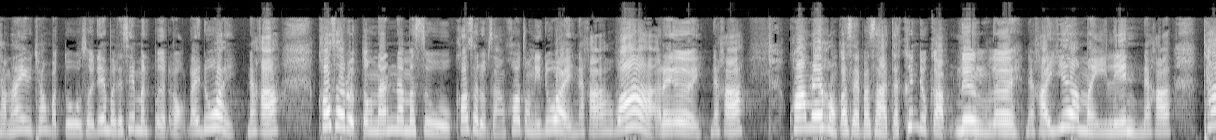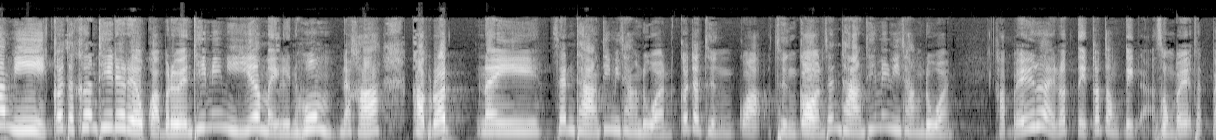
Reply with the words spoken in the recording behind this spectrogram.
ทำให้ช่องประตูโซเดียมโพแทสเซียมมันเปิดออกได้ด้วยนะคะ ข้อสรุปตรงนั้นนำมาสู่ข้อสรุป 3 ข้อตรงนี้ด้วยนะคะ ว่าอะไรเอ่ยนะคะ ความเร็วของกระแสประสาทจะขึ้นอยู่กับ 1 เลยนะคะ เยื่อไมลินนะคะ ถ้ามีก็จะเคลื่อนที่ได้เร็วกว่าบริเวณที่ไม่มีเยื่อไมลินหุ้มนะคะ ขับรถในเส้นทางที่มีทางด่วน ก็จะถึงกว่าถึงก่อนเส้นทางที่ไม่มีทางด่วน ขับไปเรื่อยรถติดก็ต้องติดส่งไปไป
